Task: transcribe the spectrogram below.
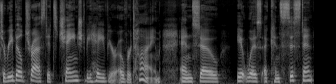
to rebuild trust, it's changed behavior over time. And so it was a consistent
